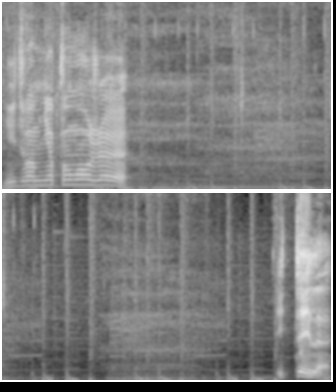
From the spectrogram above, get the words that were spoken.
Nic wam nie pomoże! I tyle.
